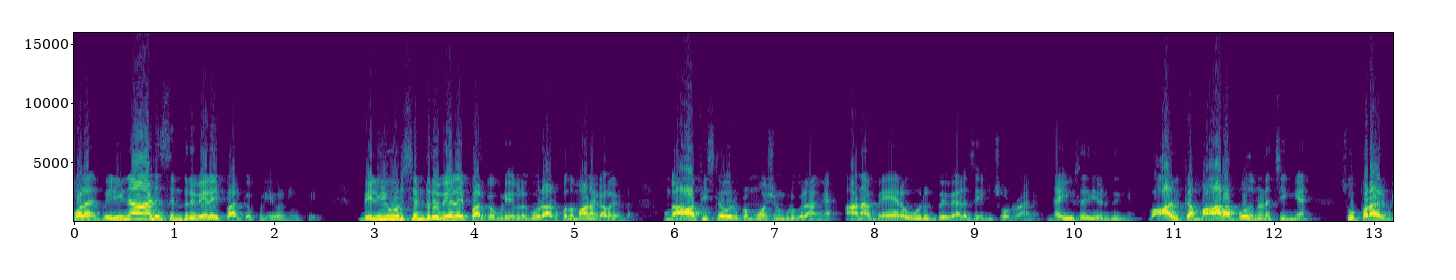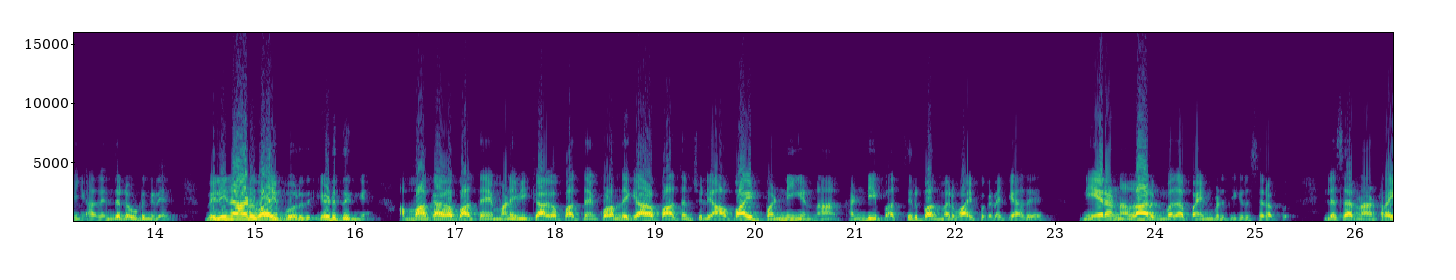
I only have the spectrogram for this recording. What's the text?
போல் வெளிநாடு சென்று வேலை பார்க்கக்கூடியவர்களுக்கு வெளியூர் சென்று வேலை பார்க்கக்கூடியவர்களுக்கு ஒரு அற்புதமான காலகட்டம். உங்கள் ஆஃபீஸில் ஒரு ப்ரொமோஷன் கொடுக்குறாங்க. ஆனால் வேறு ஊருக்கு போய் வேலை செய்யணும்னு சொல்கிறாங்க தயவுசெய்து எழுதுங்க எடுத்துங்க. வாழ்க்கை மாறப்போதுன்னு நினச்சிங்க. சூப்பராக இருப்பீங்க. அதில் எந்த டவுட்டும் கிடையாது. வெளிநாடு வாய்ப்பு வருது. எடுத்துக்கங்க. அம்மாக்காக பார்த்தேன் மனைவிக்காக பார்த்தேன் குழந்தைக்காக பார்த்தேன்னு சொல்லி அவாய்ட் பண்ணீங்கன்னா கண்டிப்பாக திருப்ப அந்த மாதிரி வாய்ப்பு கிடைக்காது. நேரம் நல்லா இருக்கும்போது அதை பயன்படுத்திக்கிறது சிறப்பு. இல்லை சார் நான் ட்ரை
